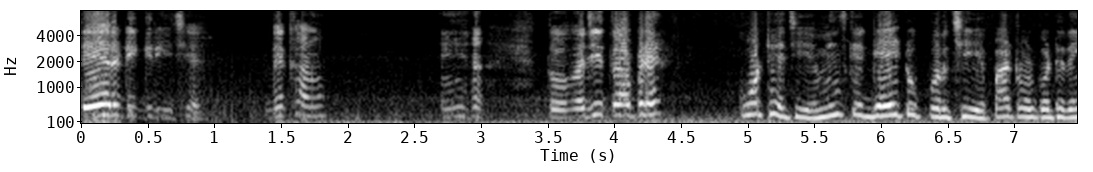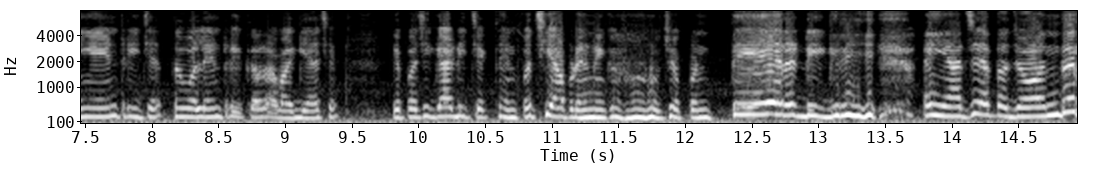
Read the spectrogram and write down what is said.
તેર ડિગ્રી છે. દેખાણું? તો હજી તો આપણે કોઠે છીએ? મીન્સ કે ગેટ ઉપર છીએ. પાટોળ કોઠે અહીંયા એન્ટ્રી છે. ધવલ એન્ટ્રી કરાવવા ગયા છે. કે પછી ગાડી ચેક થઈને પછી આપણે એને કરવાનું છે. પણ તેર ડિગ્રી અહીંયા છે તો જો અંદર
